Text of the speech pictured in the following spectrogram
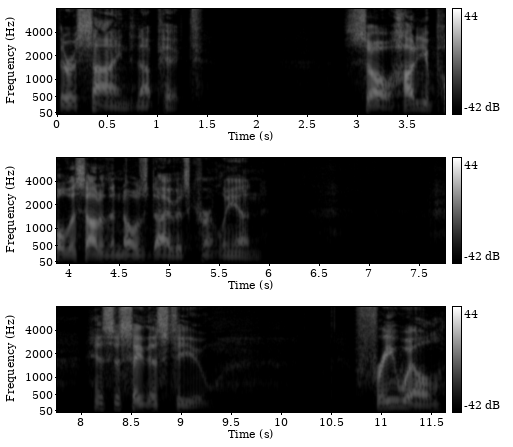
They're assigned, not picked. So, how do you pull this out of the nosedive it's currently in? Is to say this to you free will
